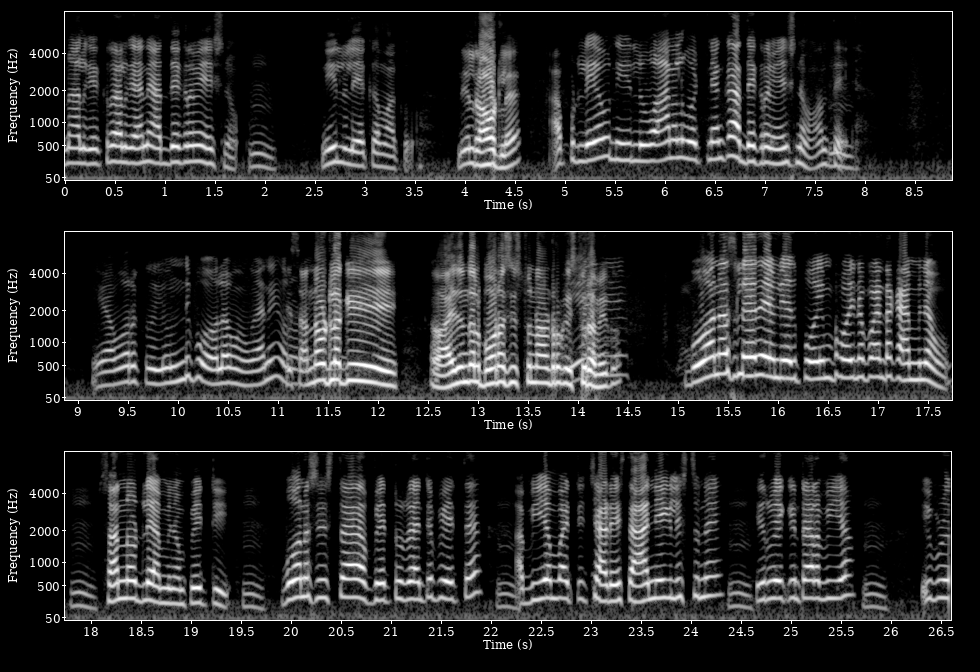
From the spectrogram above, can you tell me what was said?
నాలుగు ఎకరాలు కానీ అర్ధ ఎకరం వేసినాం. నీళ్ళు లేక మాకు. నీళ్ళు రావట్లే? అప్పుడు లేవు నీళ్ళు వానలు కొట్టినాక అర్ధ ఎకరం వేసినాం అంతే. ఎవరికి ఉంది పొలం కానీ సన్నోట్లకి ఐదు వందలు బోనస్ ఇస్తున్నా అంటారు ఇస్తురా మీకు? బోనస్ లేదు లేదు. పోయిన పోయిన పంటకు అమ్మినాం సన్నోడ్లే అమ్మినాం పెట్టి. బోనస్ ఇస్తా పెట్టుర్రు అంటే పెడితే ఆ బియ్యం పట్టి చాడేస్తే ఆ నీగులు ఇస్తున్నాయి ఇరవై క్వింటాల బియ్యం. ఇప్పుడు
